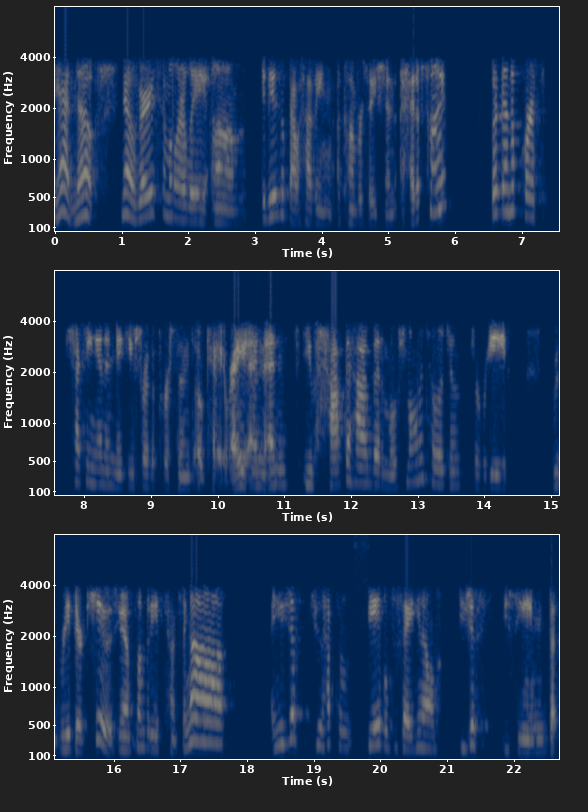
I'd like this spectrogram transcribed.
Yeah, no, no, very similarly, um, it is about having a conversation ahead of time, but then of course checking in and making sure the person's okay, right? And and you have to have that emotional intelligence to read re- read their cues. You know, if somebody's tensing up, and you just you have to be able to say, you know, you just you seem that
